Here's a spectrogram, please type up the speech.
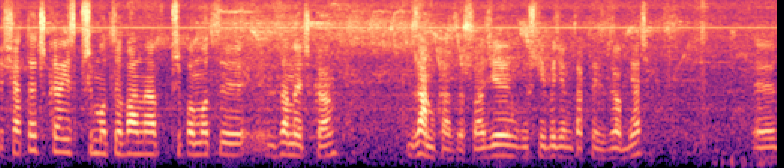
E, Siateczka jest przymocowana przy pomocy zameczka, zamka w zasadzie, już nie będziemy tak tutaj zdrobniać. E,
